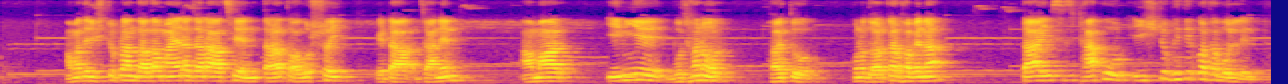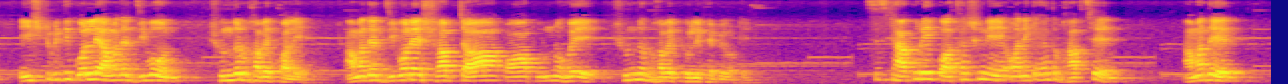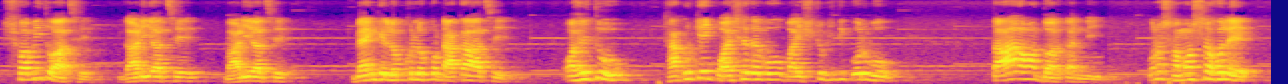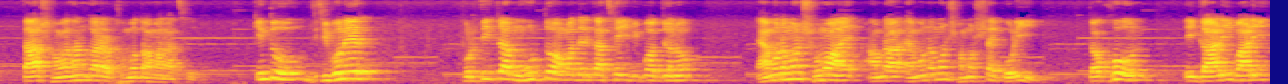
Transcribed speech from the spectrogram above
আমাদের ইষ্টপ্রাণ দাদা মায়েরা যারা আছেন, তারা তো অবশ্যই এটা জানেন। আমার এ নিয়ে বোঝানোর হয়তো কোনো দরকার হবে না। তাই শ্রী ঠাকুর ইষ্টভীতির কথা বললেন। এই ইষ্টভীতি করলে আমাদের জীবন সুন্দরভাবে ফলে। আমাদের জীবনের সব চাওয়া পাওয়া পূর্ণ হয়ে সুন্দরভাবে ফুলে ফেপে ওঠে। শ্রী ঠাকুর এই কথা শুনে অনেকে হয়তো ভাবছেন, আমাদের সবই তো আছে, গাড়ি আছে, বাড়ি আছে ব্যাংকে লক্ষ লক্ষ টাকা আছে। অহেতু ঠাকুরকে এই পয়সা দেব বা ইষ্টভীতি করব, তা আমার দরকার নেই। কোনো সমস্যা হলে তার সমাধান করার ক্ষমতা আমার আছে। কিন্তু জীবনের প্রতিটা মুহূর্ত আমাদের কাছেই বিপজ্জনক। এমন এমন সময় আমরা এমন এমন সমস্যায় পড়ি, তখন এই গাড়ি, বাড়ি,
